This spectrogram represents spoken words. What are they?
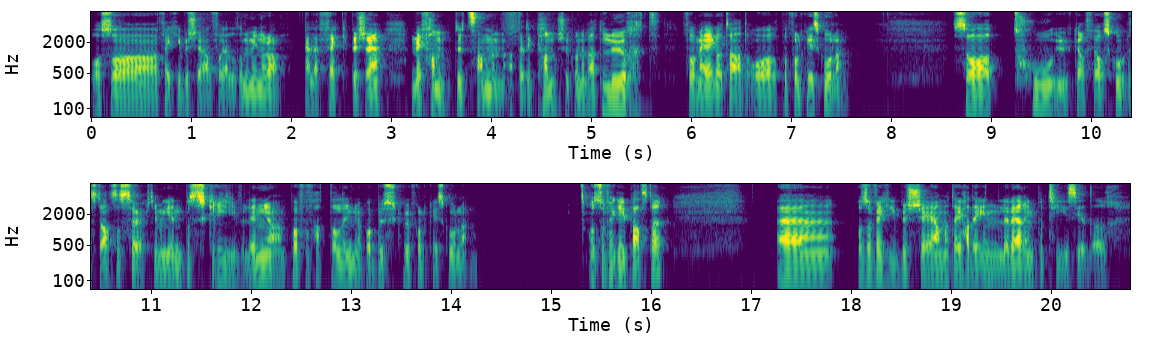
og så fikk jeg beskjed av foreldrene mine, da, eller fikk beskjed Vi fant ut sammen at det kanskje kunne vært lurt for meg å ta et år på folkehøyskole. Så to uker før skolestart så søkte jeg meg inn på skrivelinja på forfatterlinja på Buskerud folkehøgskole. Og så fikk jeg plass der. Eh, og så fikk jeg beskjed om at jeg hadde innlevering på ti sider eh,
